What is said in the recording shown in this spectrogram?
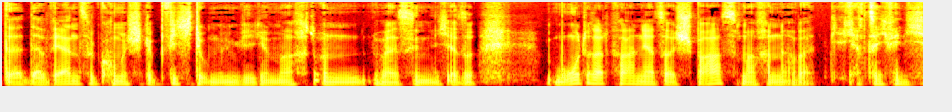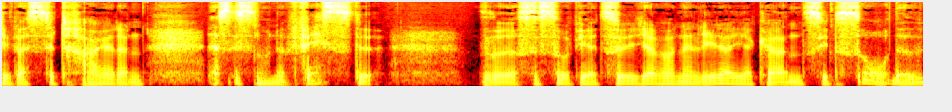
da, da werden so komische Gewichtungen irgendwie gemacht und weiß ich nicht, also, Motorradfahren ja soll Spaß machen, aber ganz ehrlich, wenn ich hier Weste trage, dann, das ist nur eine Weste. Also das ist so, wie als würde ich einfach eine Lederjacke anziehen. So, das,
